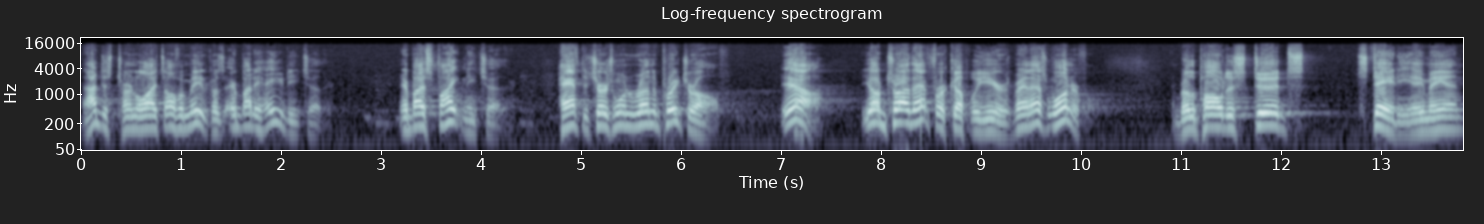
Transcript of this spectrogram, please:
And I just turned the lights off immediately because everybody hated each other. Everybody's fighting each other. Half the church wanted to run the preacher off. Yeah, you ought to try that for a couple of years. Man, that's wonderful. And Brother Paul just stood steady, amen.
